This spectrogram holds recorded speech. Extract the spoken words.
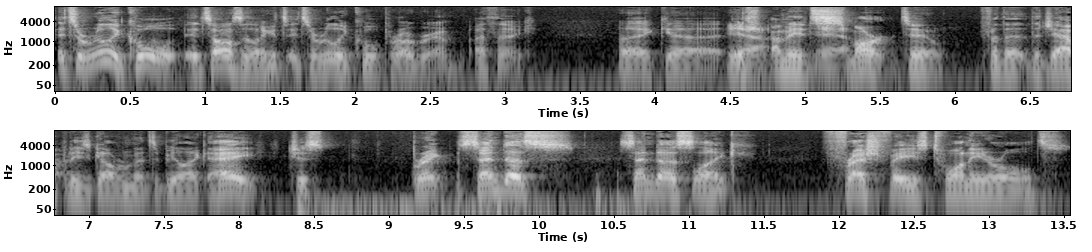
it's a really cool. It's honestly like it's it's a really cool program. I think. Like, uh, it's, Yeah, I mean, it's yeah. smart too for the the Japanese government to be like, hey, just bring send us send us like fresh faced twenty year olds.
